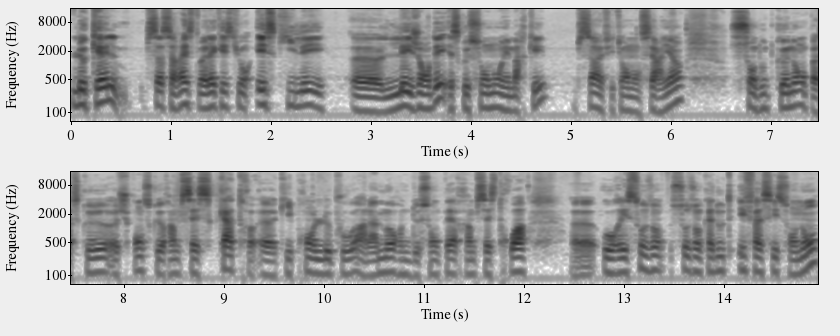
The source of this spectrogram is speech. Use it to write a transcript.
lequel, ça, ça reste la question. Est-ce qu'il est, légendé? Est-ce que son nom est marqué? Ça, effectivement, on n'en sait rien. Sans doute que non, parce que euh, je pense que Ramsès IV, euh, qui prend le pouvoir à la mort de son père Ramsès III, euh, aurait sans, aucun doute effacé son nom.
